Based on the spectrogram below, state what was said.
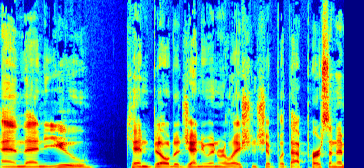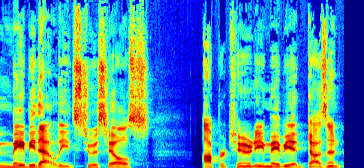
and then you can build a genuine relationship with that person. And maybe that leads to a sales opportunity. Maybe it doesn't.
